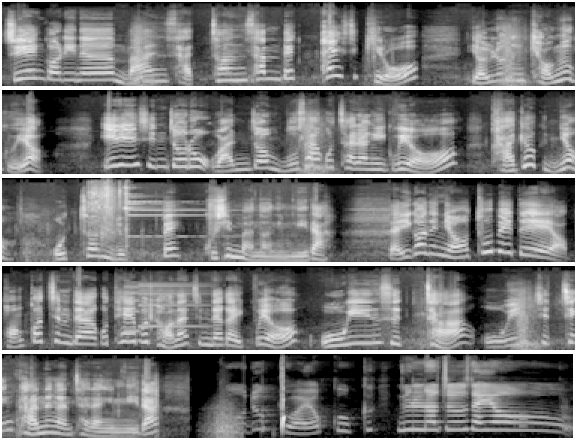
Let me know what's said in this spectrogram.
주행 거리는 14,380km, 연료는 경유고요. 1인 신조로 완전 무사고 차량이고요. 가격은요, 5,690만 원입니다. 자, 이거는요, 투베드예요. 벙커 침대하고 테이블 변환 침대가 있고요. 5인 승 차, 5인 취침 가능한 차량입니다. 좋아요 꾹꾹 눌러주세요.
